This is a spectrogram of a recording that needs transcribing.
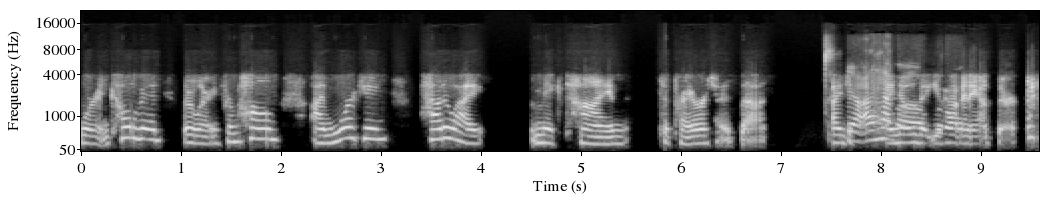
We're in COVID. They're learning from home. I'm working. How do I make time to prioritize that? I just, yeah, I, have I know that you little, have an answer. I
